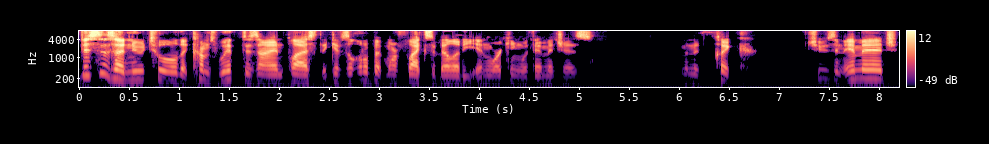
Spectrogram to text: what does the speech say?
this is a new tool that comes with Design Plus that gives a little bit more flexibility in working with images. I'm going to click choose an image.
